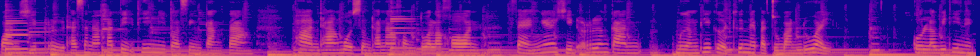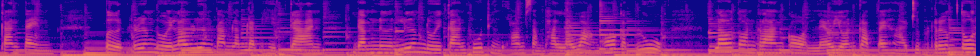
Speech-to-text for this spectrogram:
ความคิดหรือทัศนคติที่มีต่อสิ่งต่างๆ ผ่านทางบทสนทนาของตัวละคร แฝงแง่คิดเรื่องการเมืองที่เกิดขึ้นในปัจจุบันด้วย กลวิธีในการแต่ง เปิดเรื่องโดยเล่าเรื่องตามลำดับเหตุการณ์ดำเนินเรื่องโดยการพูดถึงความสัมพันธ์ระหว่างพ่อกับลูก เล่าตอนกลางก่อนแล้วย้อนกลับไปหาจุดเริ่มต้น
